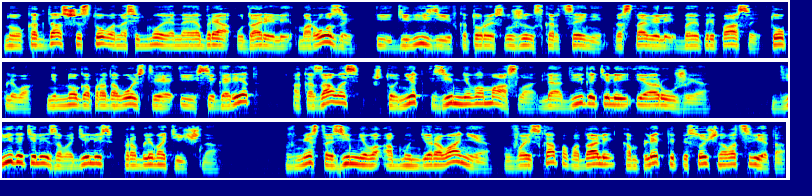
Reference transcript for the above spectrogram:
Но когда с 6 на 7 ноября ударили морозы, и дивизии, в которой служил Скорцени, доставили боеприпасы, топливо, немного продовольствия и сигарет, оказалось, что нет зимнего масла для двигателей и оружия. Двигатели заводились проблематично. Вместо зимнего обмундирования в войска попадали комплекты песочного цвета,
